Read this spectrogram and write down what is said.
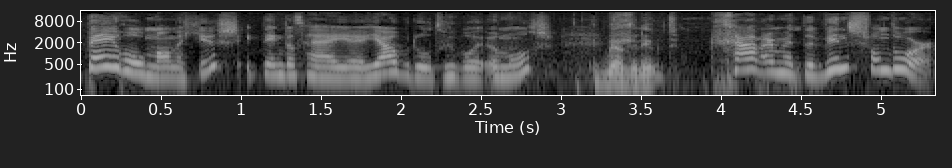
payrollmannetjes, ik denk dat hij eh, jou bedoelt, Hubert Ummels... Ik ben benieuwd. gaan er met de winst vandoor.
